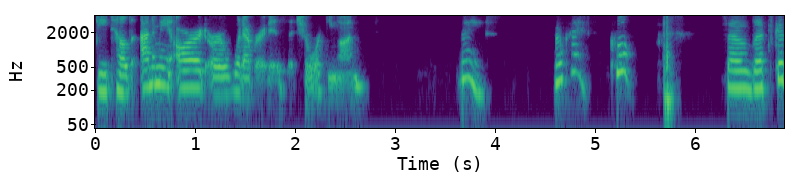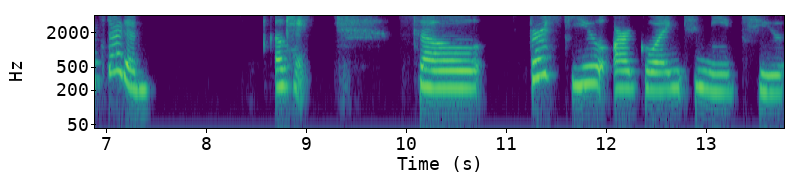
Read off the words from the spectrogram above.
detailed anime art or whatever it is that you're working on. Nice. Okay cool. So let's get started Okay, so first you are going to need to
